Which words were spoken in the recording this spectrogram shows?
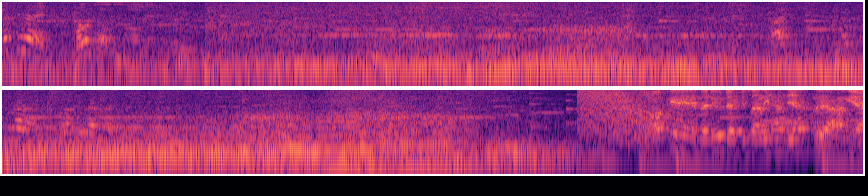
こちらへどうぞ。Tadi udah kita lihat ya, Ya. Roya-san ya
